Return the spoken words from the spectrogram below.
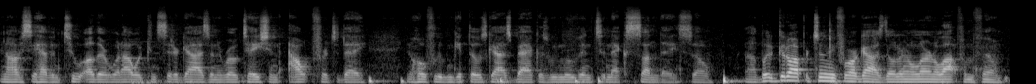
and obviously having two other what I would consider guys in the rotation out for today know, hopefully we can get those guys back as we move into next Sunday. So, uh, but a good opportunity for our guys. They're going to learn a lot from the film.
